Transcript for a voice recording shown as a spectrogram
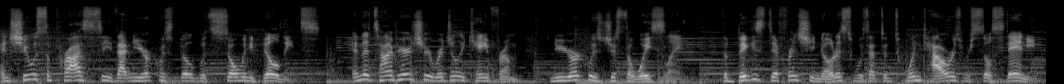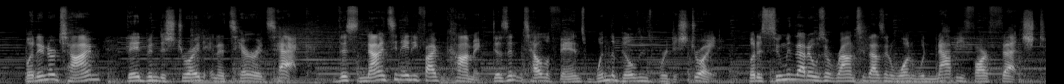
and she was surprised to see that New York was filled with so many buildings. In the time period she originally came from, New York was just a wasteland. The biggest difference she noticed was that the Twin Towers were still standing, but in her time, they had been destroyed in a terror attack. This 1985 comic doesn't tell the fans when the buildings were destroyed, but assuming that it was around 2001 would not be far-fetched.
